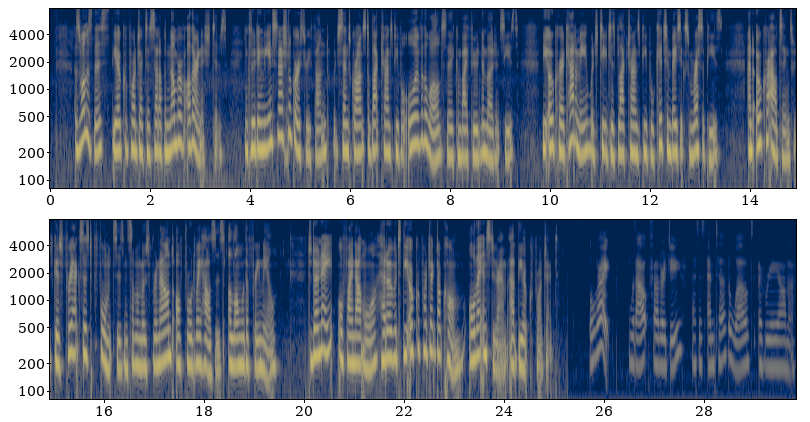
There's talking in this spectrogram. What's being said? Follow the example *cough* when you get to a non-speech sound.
As well as this, the Okra Project has set up a number of other initiatives, including the International Grocery Fund, which sends grants to black trans people all over the world so they can buy food in emergencies, the Okra Academy, which teaches black trans people kitchen basics and recipes, and Okra Outings, which gives free access to performances in some of the most renowned off Broadway houses, along with a free meal. To donate or find out more, head over to theokraproject.com or their Instagram at theokraproject. All right, without further ado, let us enter the world of Rihanna.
